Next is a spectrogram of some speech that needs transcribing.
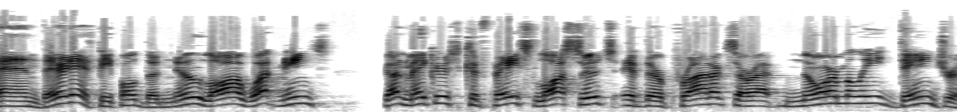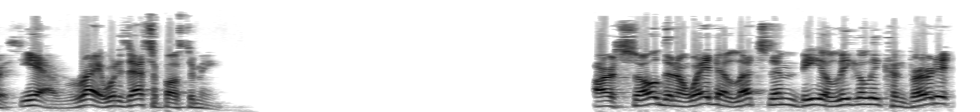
And there it is, people. The new law, what means gun makers could face lawsuits if their products are abnormally dangerous. Yeah, right. What is that supposed to mean? Are sold in a way that lets them be illegally converted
